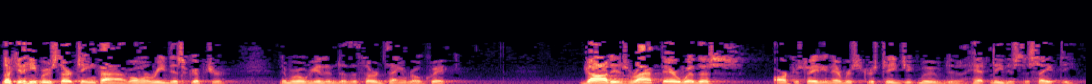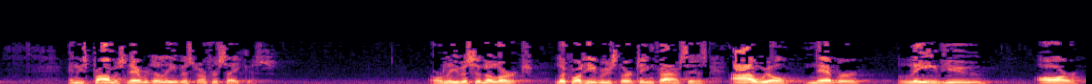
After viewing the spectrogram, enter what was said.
Look at Hebrews 13:5. I want to read this scripture. Then we're going to get into the third thing real quick. God is right there with us, orchestrating every strategic move to lead us to safety. And He's promised never to leave us nor forsake us or leave us in a lurch. Look what Hebrews 13:5 says. I will never leave you or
